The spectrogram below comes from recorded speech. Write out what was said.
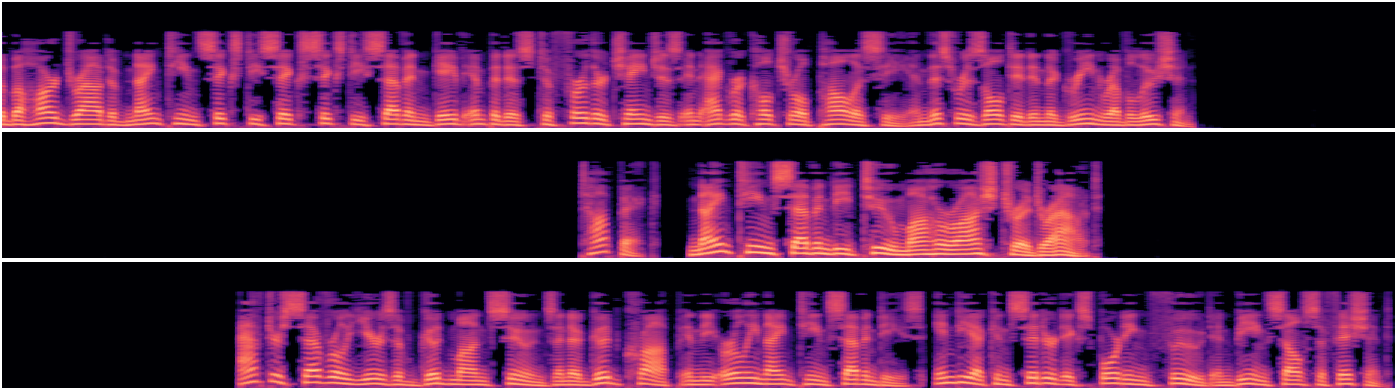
The Bihar drought of 1966-67 gave impetus to further changes in agricultural policy and this resulted in the Green Revolution. Topic: 1972 Maharashtra drought After several years of good monsoons and a good crop in the early 1970s, India considered exporting food and being self-sufficient.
